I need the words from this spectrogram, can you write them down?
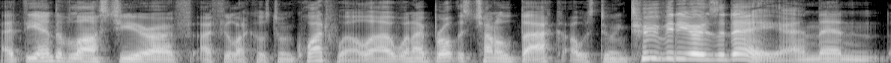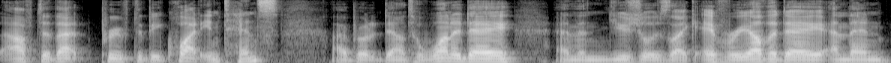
At the end of last year, I've, i feel like I was doing quite well. Uh, when I brought this channel back, I was doing two videos a day, and then after that proved to be quite intense, I brought it down to one a day, and then usually it's like every other day, and then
